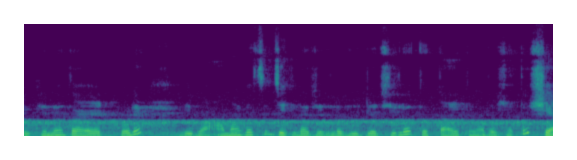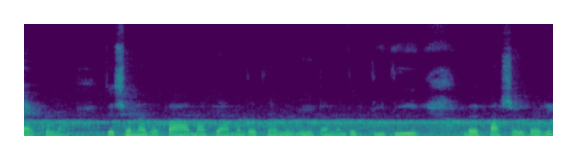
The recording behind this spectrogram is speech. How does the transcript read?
ওইখানে তাই অ্যাড করে দিব। আমার কাছে যেগুলো যেগুলো ভিডিও ছিল, তো তাই তোমাদের সাথে শেয়ার করলাম। যে সোনা বাবা আমাকে, আমাদের ফ্যামিলি আমাদের দিদি, আমাদের পাশের বাড়ি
